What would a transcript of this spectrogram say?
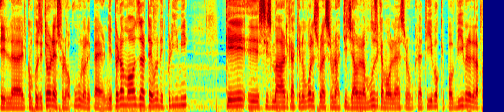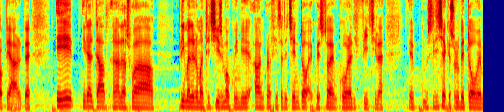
Il, il compositore è solo uno dei perni, però Mozart è uno dei primi che eh, si smarca, che non vuole solo essere un artigiano della musica, ma vuole essere un creativo che può vivere della propria arte e in realtà alla sua prima del romanticismo, quindi ancora fine 700 e questo è ancora difficile. E si dice che solo Beethoven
